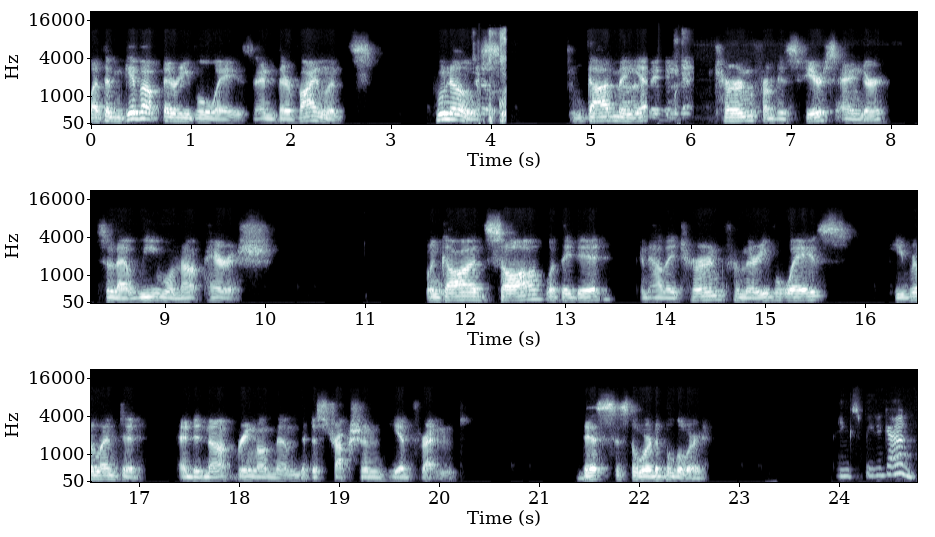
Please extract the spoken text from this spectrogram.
let them give up their evil ways and their violence. Who knows? God may yet turn from his fierce anger so that we will not perish. When God saw what they did and how they turned from their evil ways, he relented and did not bring on them the destruction he had threatened. This is the word of the Lord. Thanks be to God.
